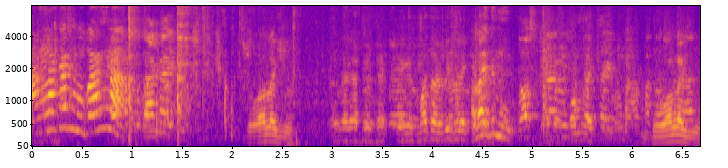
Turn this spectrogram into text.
বাংলা কান মু বাংলা। দোয়া লাগবে। দোয়া লাগবে।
